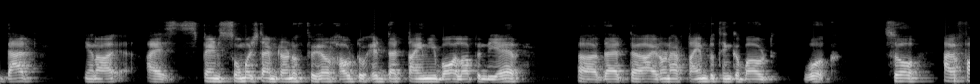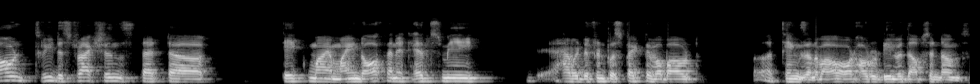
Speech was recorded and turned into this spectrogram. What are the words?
that you know, I, I spend so much time trying to figure out how to hit that tiny ball up in the air uh, that uh, I don't have time to think about work. So I found three distractions that uh, take my mind off, and it helps me have a different perspective about uh, things and about how to deal with the ups and downs.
